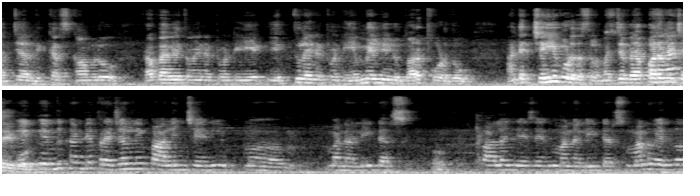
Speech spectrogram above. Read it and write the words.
మధ్య లిక్కర్ స్కామ్లో ప్రభావితమైనటువంటి వ్యక్తులైనటువంటి ఎమ్మెల్యేలు దొరకకూడదు. అంటే చేయకూడదు అసలు మధ్య వ్యాపారమే చేయకూడదు ఎందుకంటే ప్రజల్ని పాలించేది మన లీడర్స్. పాలన చేసేది మన లీడర్స్. మనం ఎన్నో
